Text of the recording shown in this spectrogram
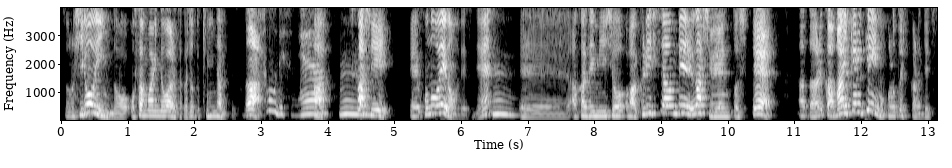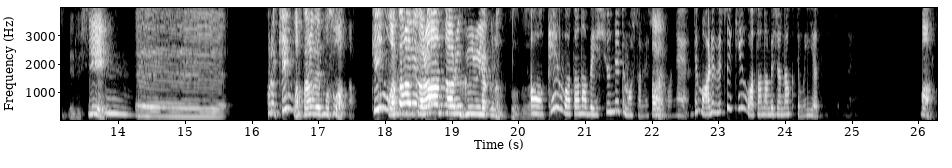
そのヒロインの収まりの悪さがちょっと気になるんですが、そうですね。はうんしか、し、えーこの映画もですね、うん。えーアカデミー賞、まあ、クリスチャン・ベールが主演として、あとあれか、マイケル・ケインもこの時から出てるし、うんえーこれ、ケン・渡辺もそうだった。ケン・渡辺がラーズ・アルグール役なんだ。そうそう。あ、ケン渡辺一瞬出てましたね。そういはいえばね。でもあれ別にケン渡辺じゃなくてもいいやつですよね。ま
